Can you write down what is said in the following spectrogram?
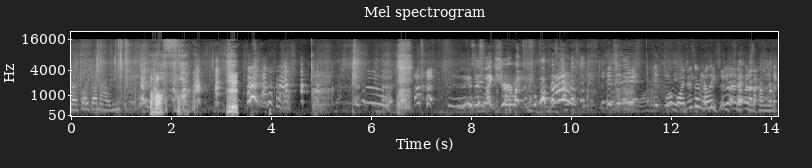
That's like I'm outie. Oh fuck. Is this like Sherwood? Oh boy, there's a really steep section coming.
